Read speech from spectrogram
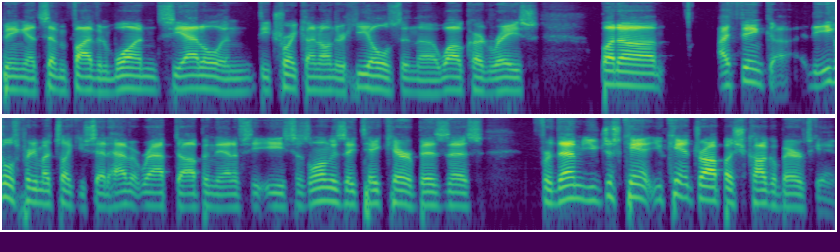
being at seven, five, and one. Seattle and Detroit kind of on their heels in the wild card race, but uh, I think uh, the Eagles, pretty much like you said, have it wrapped up in the NFC East as long as they take care of business. For them, you just can't you can't drop a Chicago Bears game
